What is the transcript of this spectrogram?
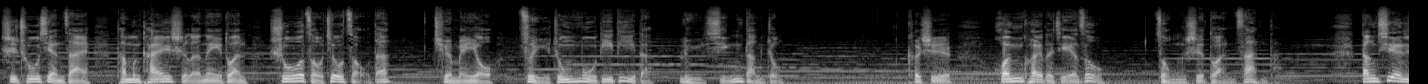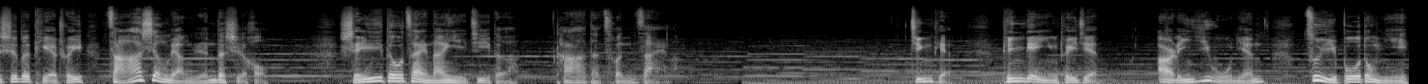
是出现在他们开始了那段说走就走的，却没有最终目的地的旅行当中。可是，欢快的节奏总是短暂的，当现实的铁锤砸向两人的时候。谁都再难以记得他的存在了。今天，听电影推荐，二零一五年最拨动你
